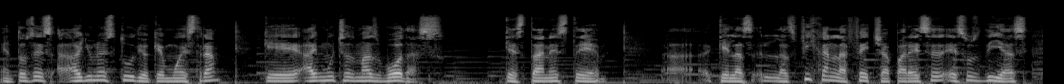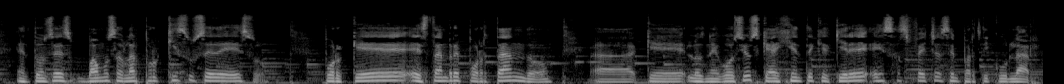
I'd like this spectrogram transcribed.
Entonces hay un estudio que muestra que hay muchas más bodas que están este ah, que las, las fijan la fecha para esos días. Entonces vamos a hablar por qué sucede eso. ¿Por qué están reportando ah, que los negocios, que hay gente que quiere esas fechas en particular?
